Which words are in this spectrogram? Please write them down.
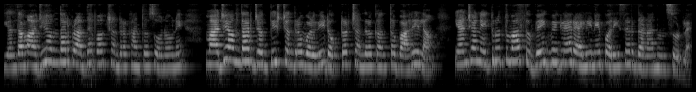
यंदा माजी आमदार प्राध्यापक चंद्रकांत सोनवणे माजी आमदार जगदीश चंद्र वळवी डॉक्टर चंद्रकांत बारेला यांच्या नेतृत्वात वेगवेगळ्या रॅलीने परिसर दणानून सोडलाय.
